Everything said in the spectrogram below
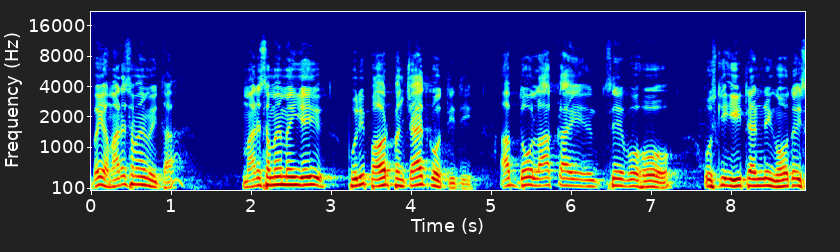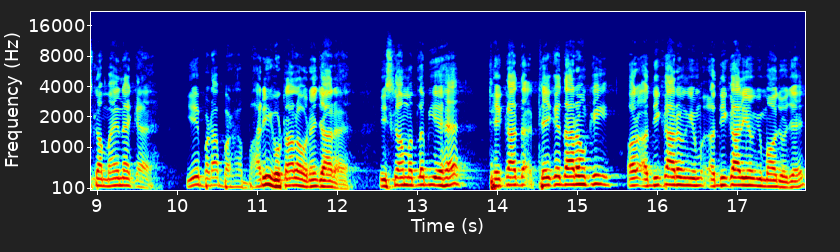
भाई हमारे समय में ही था। हमारे समय में यही पूरी पावर पंचायत को होती थी। अब दो लाख का से वो हो उसकी ई टेंडरिंग हो तो इसका मायना क्या है? ये बड़ा बड़ा भारी घोटाला होने जा रहा है। इसका मतलब ये है ठेकादार ठेकेदारों की और अधिकारों की अधिकारियों की मौज हो जाए।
